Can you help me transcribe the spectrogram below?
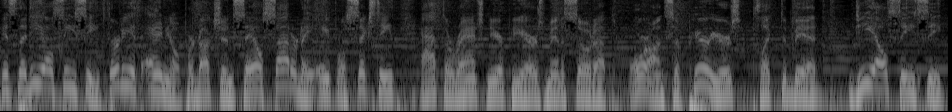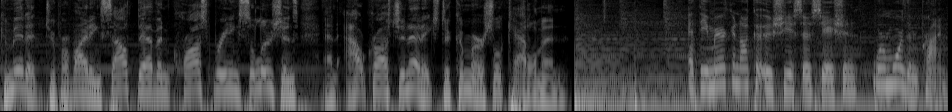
It's the DLCC 30th Annual Production Sale Saturday, April 16th at the ranch near Pierz, Minnesota, or on Superior's Click to Bid. DLCC committed to providing South Devon crossbreeding solutions and outcross genetics to commercial cattlemen. At the American Akaushi Association, we're more than prime.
